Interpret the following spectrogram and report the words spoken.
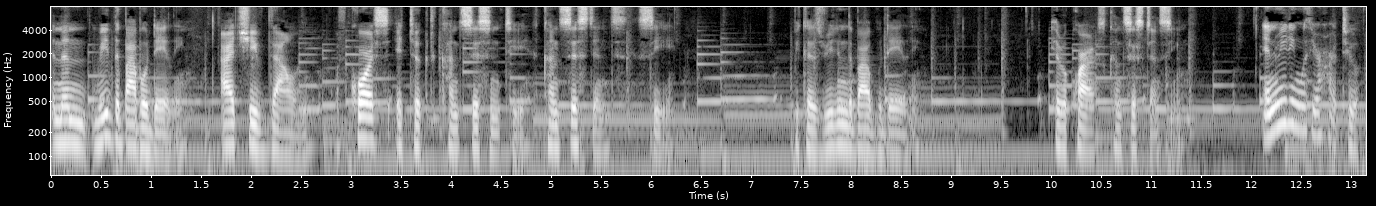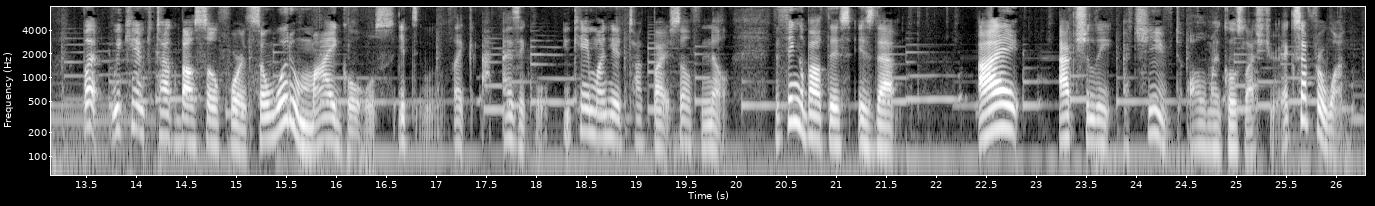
And then read the Bible daily. I achieved that one. Of course, it took consistency, consistency, because reading the Bible daily, it requires consistency, and reading with your heart too. But we came to talk about self worth. So, what are my goals? It's like Isaac, you came on here to talk about yourself. No, the thing about this is that I actually achieved all of my goals last year, except for one.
